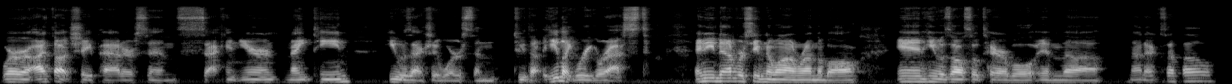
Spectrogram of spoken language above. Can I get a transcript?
Where I thought Shea Patterson's second year, nineteen, he was actually worse than two thousand. He like regressed, and he never seemed to want to run the ball. And he was also terrible in the not XFL.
